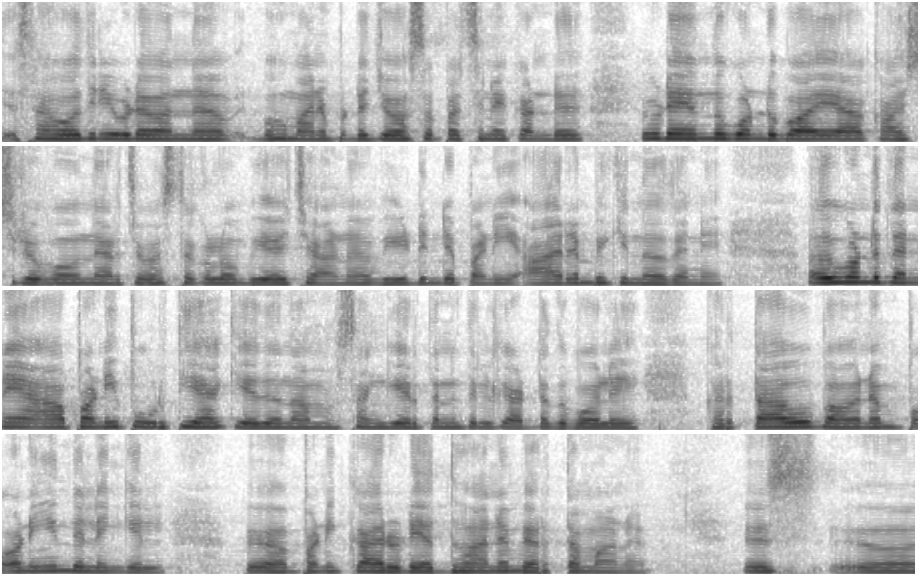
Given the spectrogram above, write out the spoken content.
സഹോദരി ഇവിടെ വന്ന് ബഹുമാനപ്പെട്ട ജോസഫ് അച്ഛനെ കണ്ട് ഇവിടെ നിന്ന് കൊണ്ടുപോയ കാശ് രൂപവും നേർച്ച വസ്തുക്കളും ഉപയോഗിച്ചാണ് വീടിന്റെ പണി ആരംഭിക്കുന്നത് തന്നെ. അതുകൊണ്ട് തന്നെ ആ പണി പൂർത്തിയാക്കിയത് നാം സങ്കീർത്തനത്തിൽ കേട്ടതുപോലെ കർത്താവ് ഭവനം പണിയുന്നില്ലെങ്കിൽ പണിക്കാരുടെ അധ്വാനം വ്യർത്ഥമാണ്.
